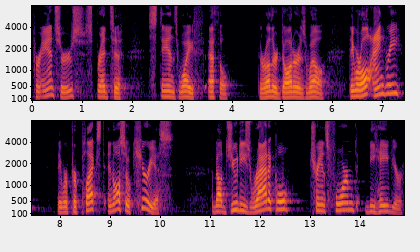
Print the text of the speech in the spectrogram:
for answers spread to Stan's wife, Ethel, their other daughter as well. They were all angry, they were perplexed, and also curious about Judy's radical, transformed behavior.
